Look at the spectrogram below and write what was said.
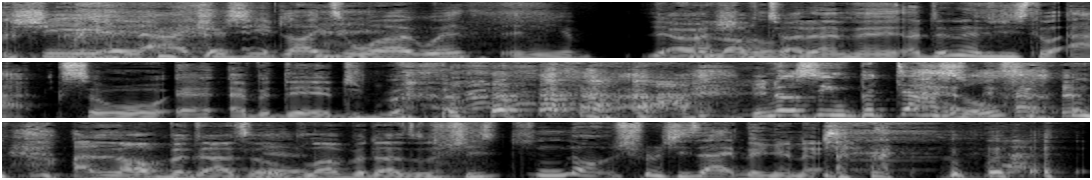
Is she an actress you'd like to work with in your Yeah, I love her. I don't think I don't know if she still acts or e- ever did. You've not seen Bedazzled? I love Bedazzled. Yeah. Love Bedazzled. She's not sure she's acting in it.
